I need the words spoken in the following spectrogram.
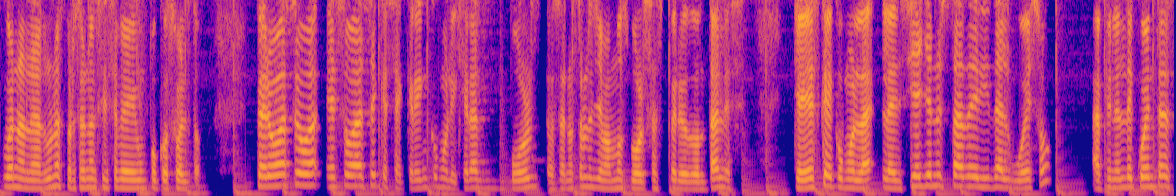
bueno, en algunas personas sí se ve un poco suelto, pero eso, eso hace que se creen como ligeras bolsas, o sea, nosotros les llamamos bolsas periodontales, que es que como la, la encía ya no está adherida al hueso, al final de cuentas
